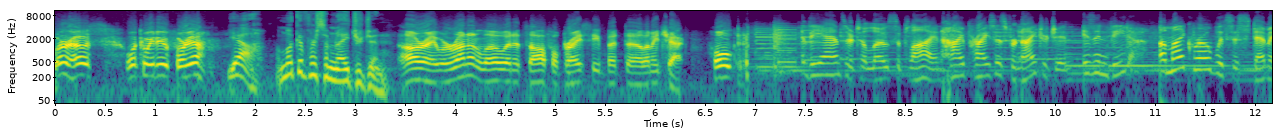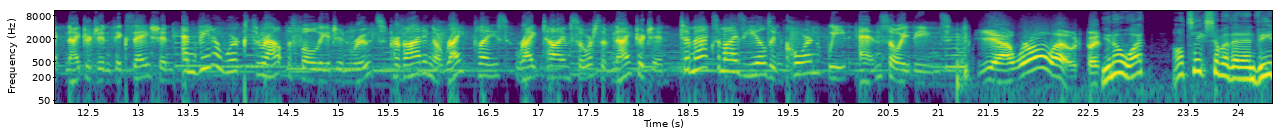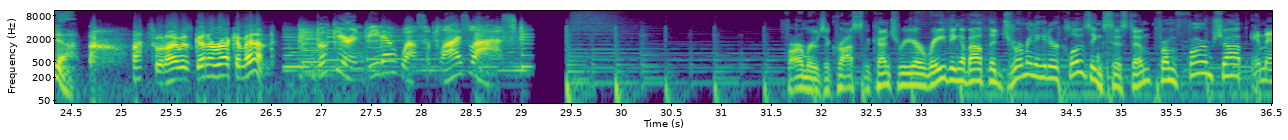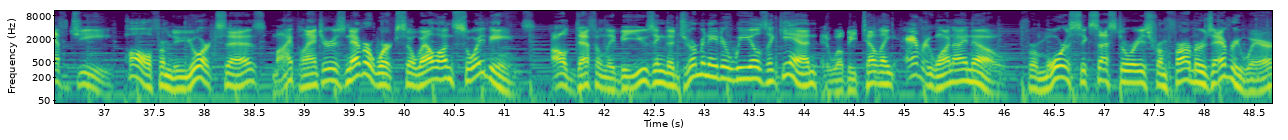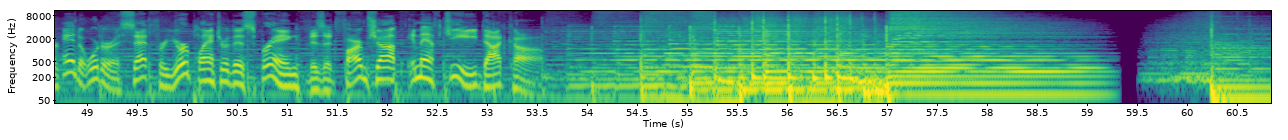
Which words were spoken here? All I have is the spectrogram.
Warehouse, what can we do for you? Yeah, I'm looking for some nitrogen. All right, we're running low and it's awful pricey, but uh, let me check. Hold. The answer to low supply and high prices for nitrogen is Envita, a microbe with systemic nitrogen fixation. And Envita works throughout the foliage and roots, providing a right place, right time source of nitrogen to maximize yield in corn, wheat, and soybeans. Yeah, we're all out, but You know what? I'll take some of that Envita. That's what I was going to recommend. Book your Envita while supplies last. Farmers across the country are raving about the Germinator closing system from Farm Shop MFG. Paul from New York says, My planter has never worked so well on soybeans. I'll definitely be using the Germinator wheels again and will be telling everyone I know. For more success stories from farmers everywhere and to order a set for your planter this spring, visit farmshopmfg.com.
